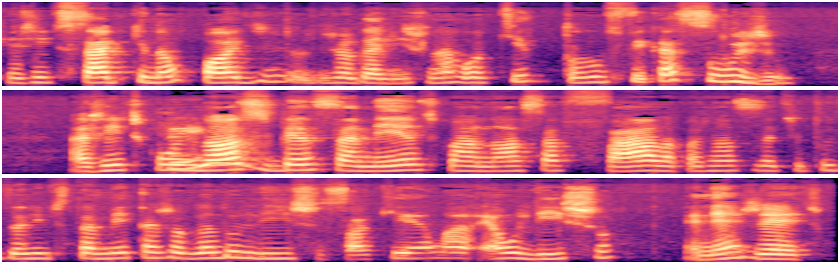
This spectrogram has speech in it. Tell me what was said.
que a gente sabe que não pode jogar lixo na rua, que tudo fica sujo. A gente, com Sim. os nossos pensamentos, com a nossa fala, com as nossas atitudes, a gente também está jogando lixo, só que é, uma, é um lixo energético.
